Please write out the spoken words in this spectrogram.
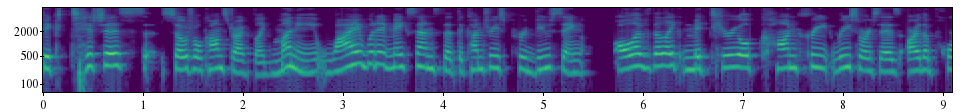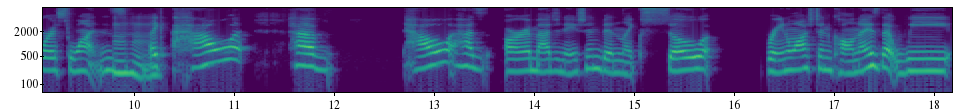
fictitious social construct like money, why would it make sense that the countries producing all of the like material concrete resources are the poorest ones? Mhm. Like how have how has our imagination been like so brainwashed and colonized that we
